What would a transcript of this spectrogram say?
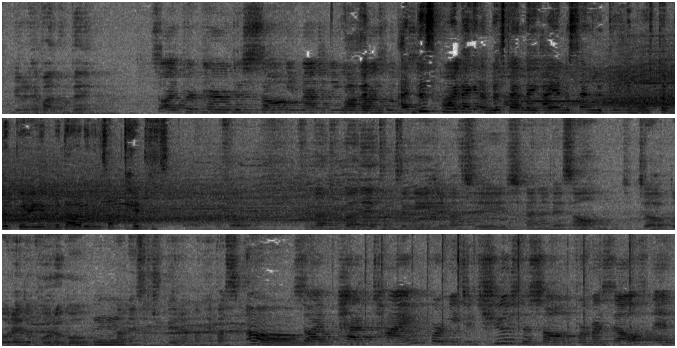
준비를 해봤는데 So I prepared this song, imagining Wow, you guys and will be at this point, I surprised can and understand. Like, I happy. understand literally most of the Korean without even subtitles. 어, 그래서 중간중간에 틈틈이 이제 같이 시간을 내서 직접 노래도 부르고 음. 하면서 준비를 한번 해봤습니다. Oh. So I had time for me to choose the song for myself and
